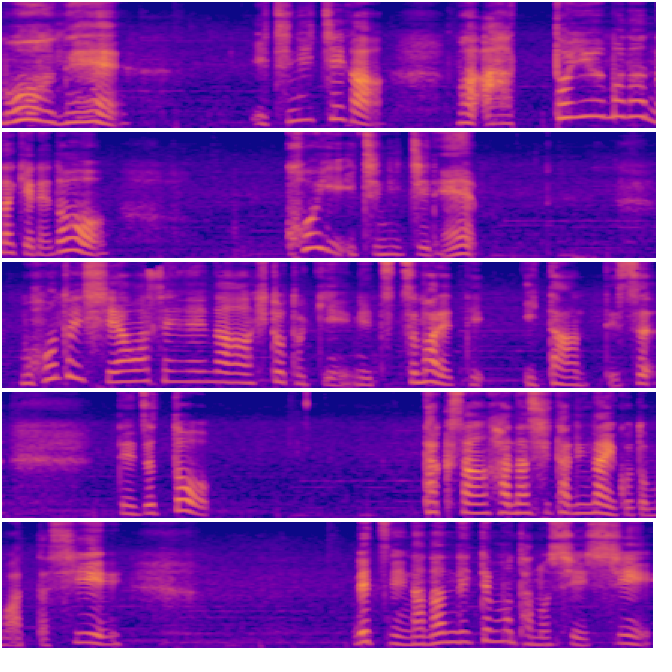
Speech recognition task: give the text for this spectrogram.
もうね一日が、まあ、あっという間なんだけれど濃い一日でもう本当に幸せなひとときに包まれていたんです。でずっとたくさん話し足りないこともあったし列に並んでいても楽しいし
